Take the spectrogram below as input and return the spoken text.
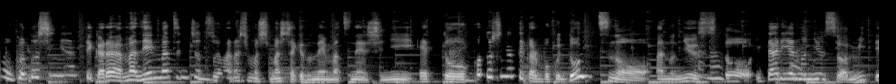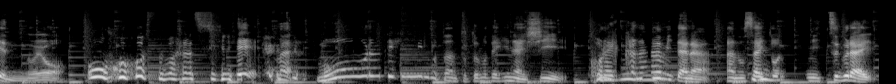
も今年になってから、まあ年末にちょっとそういう話もしましたけど、年末年始に、えっと、はい、今年になってから僕、ドイツのあのニュースとイタリアのニュースは見てんのよ。おお、素晴らしい。で、まあ、網羅的に見ることはとてもできないし、これかなみたいな、あの、サイト3つぐらい、2、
